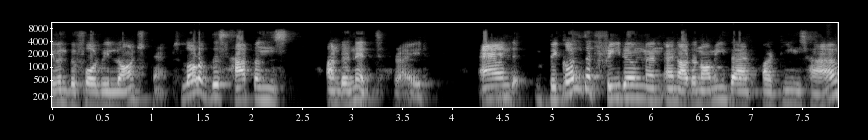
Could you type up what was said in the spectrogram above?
even before we launched them. So a lot of this happens underneath, right? And because of that freedom and, and autonomy that our teams have,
